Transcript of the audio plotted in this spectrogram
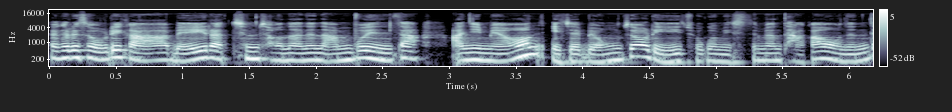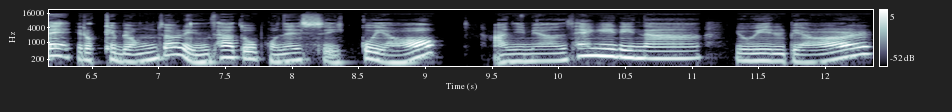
자, 그래서 우리가 매일 아침 전하는 안부 인사 아니면 이제 명절이 조금 있으면 다가오는데 이렇게 명절 인사도 보낼 수 있고요. 아니면 생일이나 요일별,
